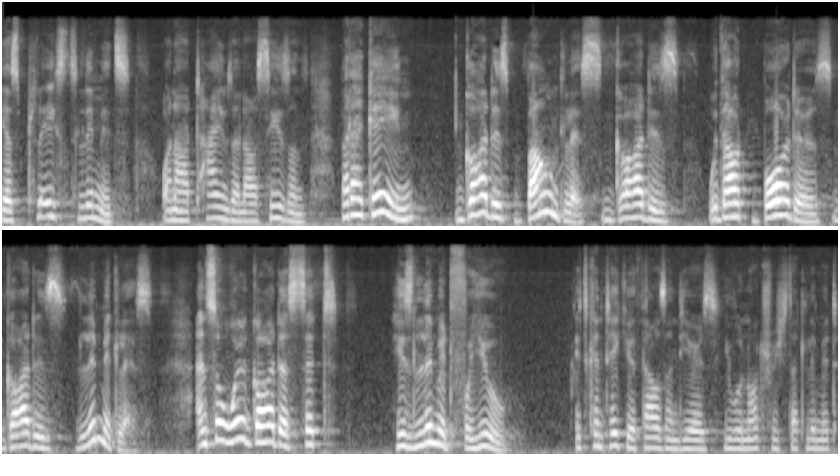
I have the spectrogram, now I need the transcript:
He has placed limits on our times and our seasons. But again, God is boundless. God is without borders. God is limitless. And so, where God has set his limit for you, it can take you a thousand years. You will not reach that limit.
